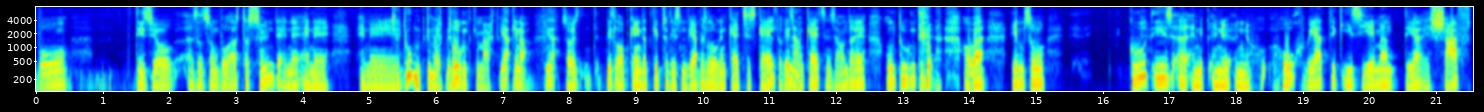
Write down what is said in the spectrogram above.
wo das ja, also sozusagen, wo aus der Sünde eine, eine, eine Tugend gemacht eine wird. Tugend gemacht wird. Ja. Genau. Ja. So ist ein bisschen abgeändert gibt es ja diesen Werbeslogan, Geiz ist geil, da geht es genau. um Geiz, das ist eine andere Untugend. Aber ebenso gut ist, äh, eine, eine, eine, hochwertig ist jemand, der es schafft,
